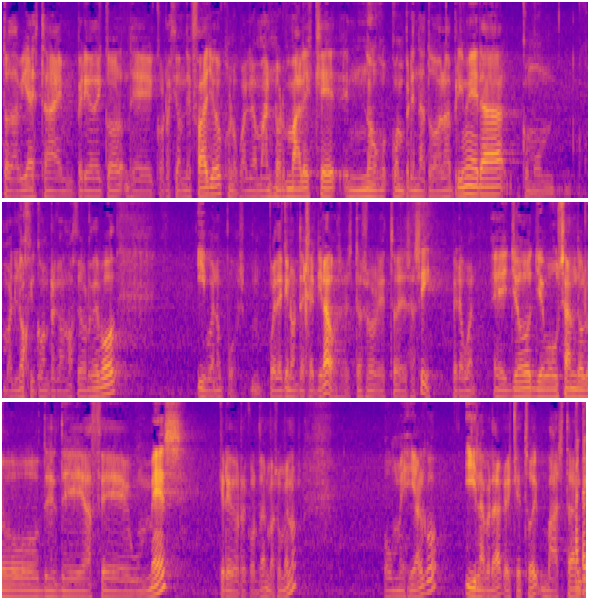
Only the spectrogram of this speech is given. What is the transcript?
todavía está en periodo de, co- de corrección de fallos, con lo cual lo más normal es que no comprenda toda la primera, como, un- como es lógico, un reconocedor de voz, y bueno, pues puede que nos deje tirados, esto, es- esto es así. Pero bueno, eh, yo llevo usándolo desde hace un mes, creo recordar más o menos, o un mes y algo, y la verdad es que estoy bastante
